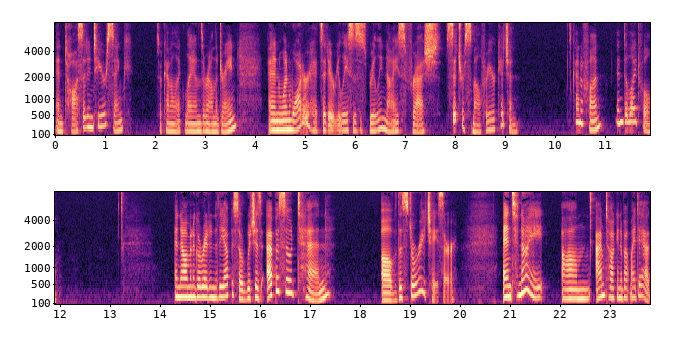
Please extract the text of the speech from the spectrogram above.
and toss it into your sink. So it kind of like lands around the drain. And when water hits it, it releases this really nice, fresh citrus smell for your kitchen. It's kind of fun and delightful. And now I'm going to go right into the episode, which is episode 10 of The Story Chaser. And tonight, um, I'm talking about my dad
